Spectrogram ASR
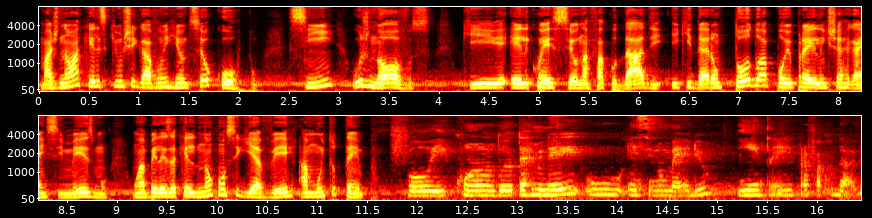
mas não aqueles que o instigavam e riam de seu corpo, sim os novos, que ele conheceu na faculdade e que deram todo o apoio para ele enxergar em si mesmo uma beleza que ele não conseguia ver há muito tempo. Foi quando eu terminei o ensino médio e entrei para a faculdade.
